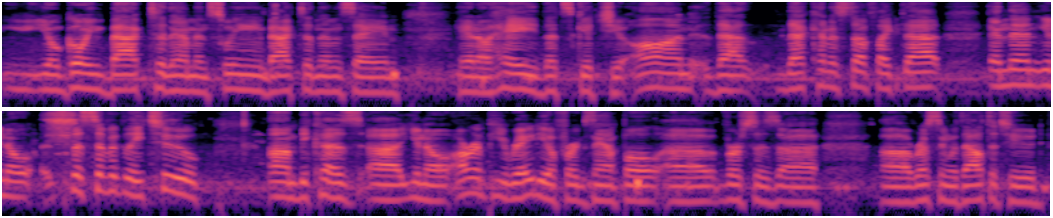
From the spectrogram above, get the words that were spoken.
you know, going back to them and swinging back to them saying, you know, hey, let's get you on that that kind of stuff like that. And then you know specifically too, um, because uh, you know RMP Radio, for example, uh, versus uh, Wrestling with Altitude,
